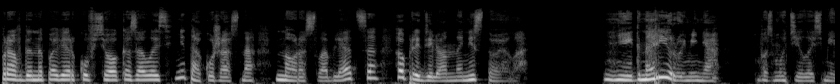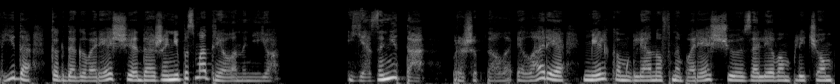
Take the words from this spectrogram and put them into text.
Правда, на поверку все оказалось не так ужасно, но расслабляться определенно не стоило. «Не игнорируй меня!» — возмутилась Мерида, когда говорящая даже не посмотрела на нее. «Я занята», — прошептала Элария, мельком глянув на парящую за левым плечом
